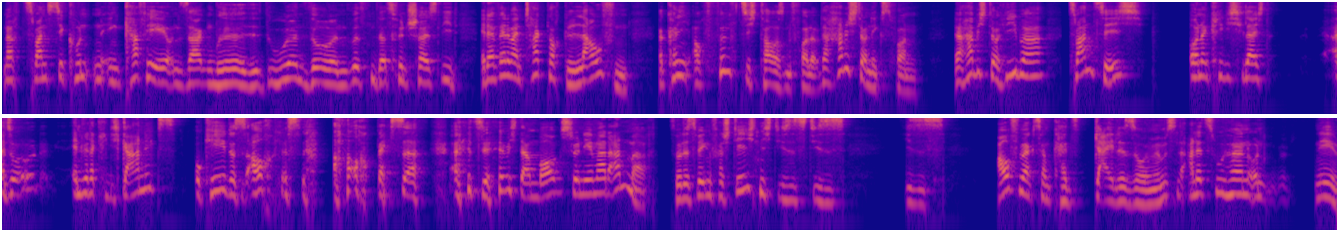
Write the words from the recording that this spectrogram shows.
nach 20 Sekunden in Kaffee und sagen, "Bäh, du Hurensohn, was ist denn das für ein scheiß Lied? Ey, da wäre mein Tag doch gelaufen. Da kann ich auch 50.000 Follower, da habe ich doch nichts von. Da habe ich doch lieber 20 und dann kriege ich vielleicht, also entweder kriege ich gar nichts, okay, das ist auch, das ist auch besser, als wenn mich da morgens schon jemand anmacht. So, deswegen verstehe ich nicht dieses, dieses, dieses Aufmerksamkeitsgeile so. Wir müssen alle zuhören und nee,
